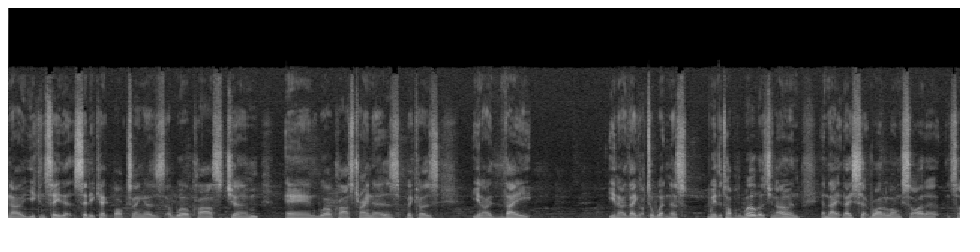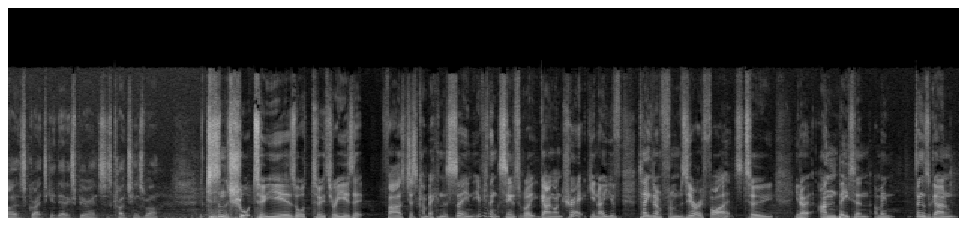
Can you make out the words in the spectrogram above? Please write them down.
know you can see that City Kickboxing is a world class gym and world class trainers because you know they you know they got to witness where the top of the world is, you know, and, and they, they sit right alongside it. So it's great to get that experience as coaching as well. Just in the short two years or two, three years that Fa's just come back in the scene, everything seems to be going on track. You know, you've taken him from zero fights to, you know, unbeaten. I mean, things are going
